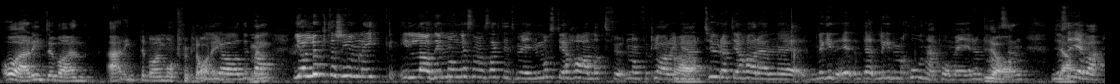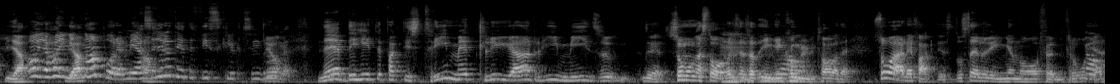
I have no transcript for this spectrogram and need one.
Och är det inte bara en, är det inte bara en bortförklaring? Ja, det Men- bara, jag luktar så himla illa och det är många som har sagt det till mig. Nu måste jag ha något för, någon förklaring Ja. här. Tur att jag har en eh, legit, eh, legitimation här på mig runt Ja. halsen. Då Ja. säger jag bara, Ja. "Åh, jag har inget Ja. namn på det men jag Ja. säger att det heter Ja. fiskluktssyndromet. Nej, det heter faktiskt trimetlyarimids... Du vet, så många stavelser så att ingen Ja. kommer uttala det. Så är det faktiskt. Då ställer ingen några följdfrågor.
